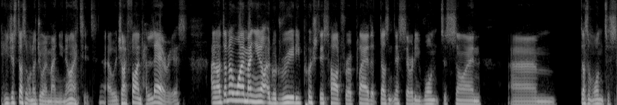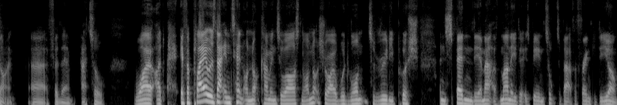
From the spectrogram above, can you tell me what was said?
he just doesn't want to join Man United, uh, which I find hilarious. And I don't know why Man United would really push this hard for a player that doesn't necessarily want to sign, um, doesn't want to sign uh, for them at all. Why, I'd, if a player was that intent on not coming to Arsenal, I'm not sure I would want to really push and spend the amount of money that is being talked about for Frenkie De Jong.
